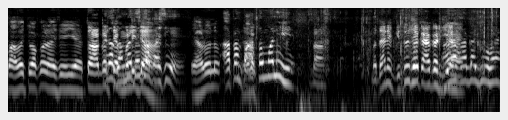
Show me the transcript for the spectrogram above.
પણ હવે ચોકડ હશે યાર. તો આગળ ચેક મળી જાય હેડો નો. આપણ પાતો મળી. હા. બધાને કીધું છે કે આગળ જાય આગળ જો હોય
